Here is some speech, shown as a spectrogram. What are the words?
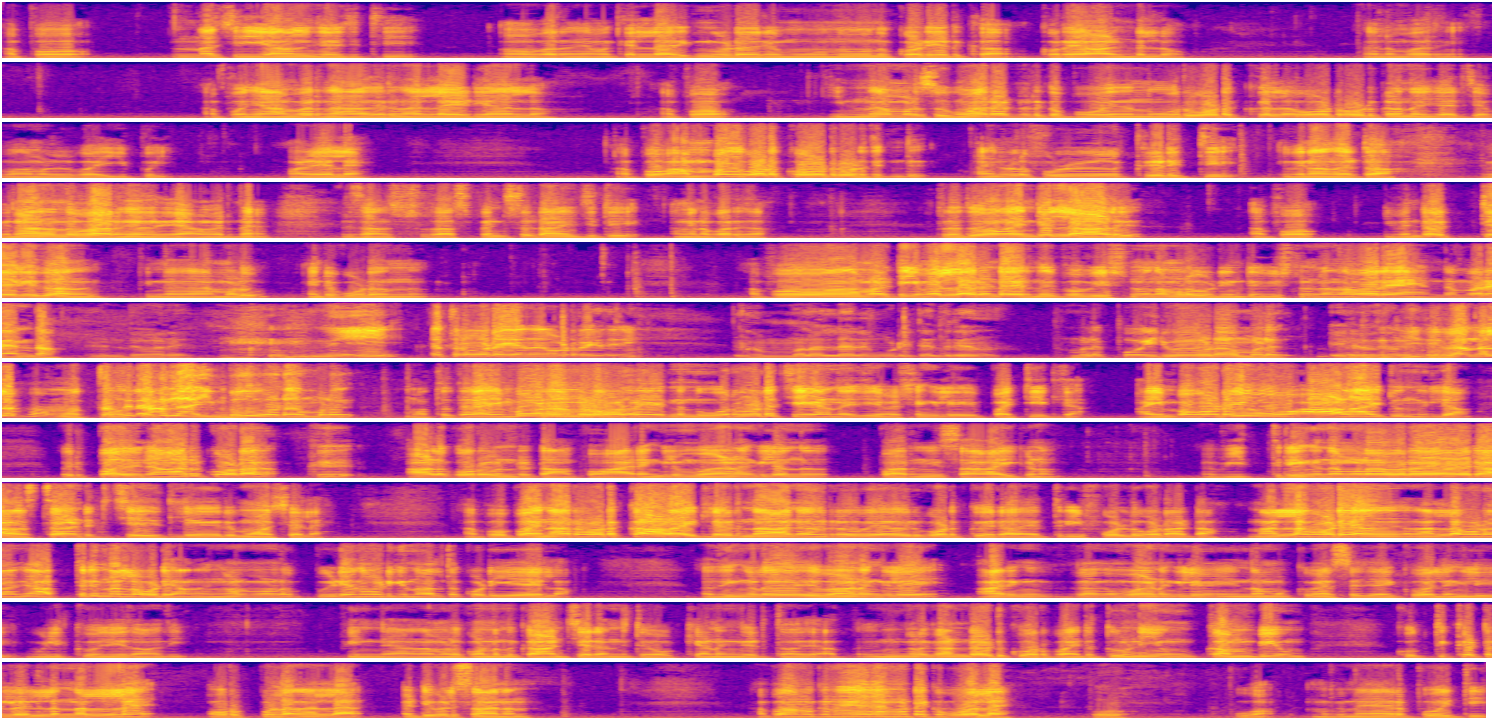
അപ്പോൾ എന്നാ ചെയ്യാമെന്ന് ചോദിച്ചിട്ട് അവൻ പറഞ്ഞു നമുക്ക് എല്ലാവർക്കും കൂടെ ഒരു മൂന്ന് മൂന്ന് കുടയെടുക്കാം. കുറേ ആളുണ്ടല്ലോ. എന്നെല്ലാം പറഞ്ഞു. അപ്പോൾ ഞാൻ പറഞ്ഞു അതൊരു നല്ല ഐഡിയ ആണല്ലോ. അപ്പോൾ ഇന്ന് നമ്മൾ സുകുമാരായിട്ടൊക്കെ പോയി. നൂറ് കൊടക്കൽ ഓർഡർ കൊടുക്കാമെന്ന് വിചാരിച്ചു. അപ്പോൾ നമ്മൾ വൈകിപ്പോയി മഴയല്ലേ? അപ്പോൾ അമ്പത് കൊടക്ക് ഓർഡർ കൊടുത്തിട്ടുണ്ട്. അതിനുള്ള ഫുൾ ക്രെഡിറ്റ് ഇവനാന്ന് കേട്ടോ. ഇവനാണെന്ന് പറഞ്ഞത്. ഞാൻ വരുന്ന സസ്പെൻസ് ഇടാൻ വെച്ചിട്ട് അങ്ങനെ പറഞ്ഞതാ. പ്രഥമം എന്റെ ഉള്ള ആൾ. അപ്പോൾ ഇവന്റെ ഒറ്റ ഒരു ഇതാണ്. പിന്നെ നമ്മളും എന്റെ കൂടെ നിന്ന്. അപ്പോ നമ്മുടെ ടീം എല്ലാവരും ഉണ്ടായിരുന്നു. ഇപ്പൊ വിഷ്ണു നമ്മളെ കൂടി ഉണ്ട്. വിഷ്ണു എന്നാ പറയാ? എന്താ പറയാ എന്താ? നീ എത്ര കൂടെയാണ് ഓർഡർ ചെയ്തിന് നമ്മളെല്ലാരും കൂടിയിട്ട് എത്രയാണ്? നമ്മളിപ്പോ ഇരുപത് കൂടെ നമ്മൾ. ഇരുപതെന്നല്ലപ്പോ മൊത്തത്തിൽ മൊത്തത്തിൽ അമ്പത്. കൂടെ നമ്മൾ. മൊത്തത്തിൽ അമ്പത് കോട നമ്മൾ ഓർഡർ ചെയ്തിട്ടുണ്ട് നൂറ് കോട ചെയ്യാന്ന് വെച്ചു പക്ഷെങ്കിൽ പറ്റിയില്ല. അമ്പത് കോടയും ആളായിട്ടൊന്നുമില്ല. ഒരു പതിനാറ് കോടക്ക് ആൾ കുറവുണ്ട് കേട്ടോ അപ്പൊ ആരെങ്കിലും വേണമെങ്കിൽ ഒന്ന് പറഞ്ഞ് സഹായിക്കണം. അപ്പൊ ഇത്രയും നമ്മൾ അവരെ ആ ഒരു അവസ്ഥ കണ്ടിട്ട് ചെയ്തിട്ടില്ലെങ്കിൽ ഒരു മോശമല്ലേ അപ്പോൾ പതിനാറ് കുടക്ക് ആളായിട്ടില്ല. ഒരു നാനൂറ് രൂപ ഒരു കുടക്ക് വരും അതായത് ത്രീ ഫോൾഡ് കുട കേട്ടോ നല്ല കുടയാണ്. നല്ല കുട പറഞ്ഞാൽ അത്രയും നല്ല കുടയാണ്. നിങ്ങൾ നമ്മൾ പീടിയെന്ന് മേടിക്കുന്ന പോലത്തെ കുടയേ അല്ല. അത് നിങ്ങൾ വേണമെങ്കിൽ ആരെങ്കിലും വേണമെങ്കിൽ നമുക്ക് മെസ്സേജ് അയക്കോ അല്ലെങ്കിൽ വിളിക്കുകയോ ചെയ്താൽ മതി. പിന്നെ നമ്മൾ കൊണ്ടുവന്ന് കാണിച്ചു തരാം. എന്നിട്ട് ഓക്കെ ആണെങ്കിൽ എടുത്താൽ മതി. അത് നിങ്ങൾ കണ്ടെടുക്കും ഉറപ്പ്. അതിന്റെ തുണിയും കമ്പിയും കുത്തിക്കെട്ടലും എല്ലാം നല്ല ഉറപ്പുള്ള നല്ല അടിപൊളി സാധനം അപ്പോൾ നമുക്ക് നേരെ അങ്ങോട്ടേക്ക് പോവാല്ലേ പോ. പോവാം. നമുക്ക് നേരെ പോയിട്ട്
